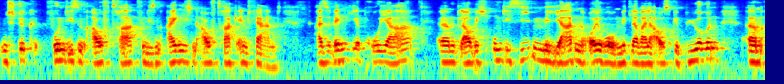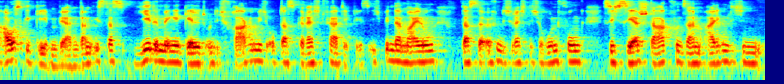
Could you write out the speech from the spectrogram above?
ein Stück von diesem Auftrag, von diesem eigentlichen Auftrag entfernt. Also wenn hier pro Jahr, ähm, glaube ich, um die sieben Milliarden Euro mittlerweile aus Gebühren ähm, ausgegeben werden, dann ist das jede Menge Geld. Und ich frage mich, ob das gerechtfertigt ist. Ich bin der Meinung, dass der öffentlich-rechtliche Rundfunk sich sehr stark von seinem eigentlichen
